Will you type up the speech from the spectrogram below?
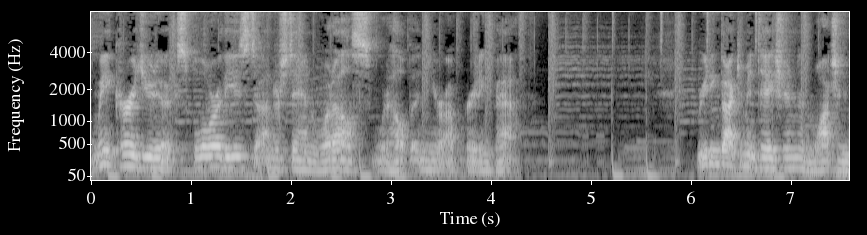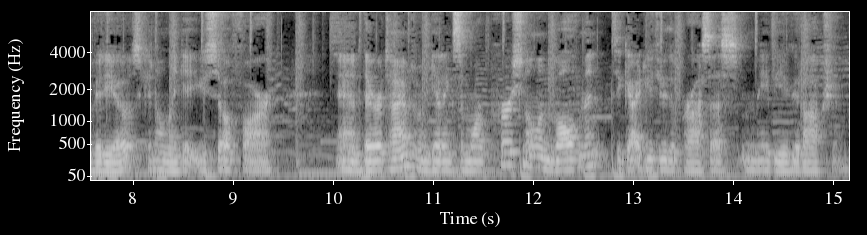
we encourage you to explore these to understand what else would help in your upgrading path. Reading documentation and watching videos can only get you so far, and there are times when getting some more personal involvement to guide you through the process may be a good option.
